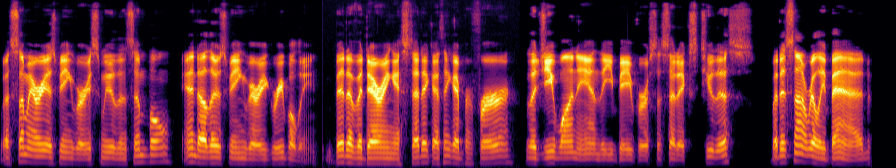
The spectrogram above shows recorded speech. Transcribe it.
with some areas being very smooth and simple, and others being very greebly. Bit of a daring aesthetic, I think I prefer the G1 and the Bayverse aesthetics to this, but it's not really bad.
